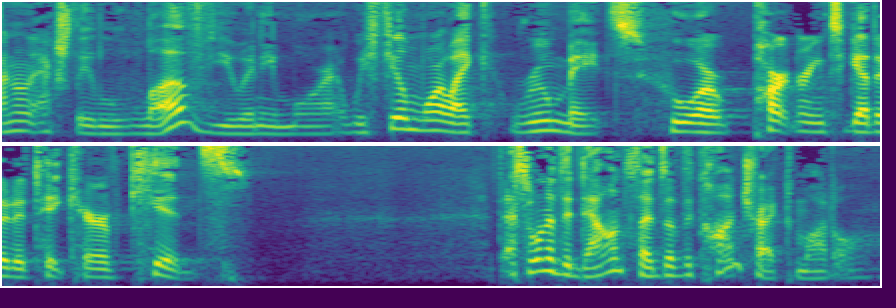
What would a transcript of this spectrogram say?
I don't actually love you anymore. We feel more like roommates who are partnering together to take care of kids. That's one of the downsides of the contract model.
